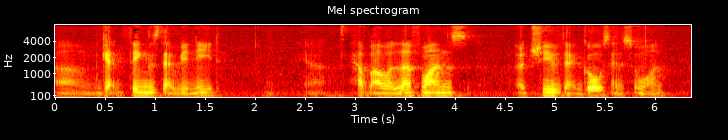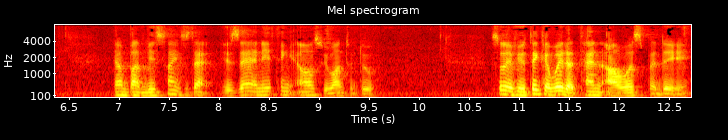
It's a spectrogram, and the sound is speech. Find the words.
um, get things that we need, yeah, help our loved ones achieve their goals, and so on. Yeah, but besides that, is there anything else we want to do? So if you take away the 10 hours per day,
